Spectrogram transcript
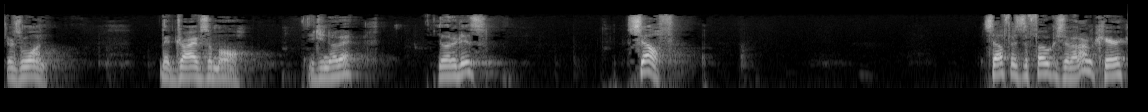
There's one that drives them all. Did you know that? You know what it is? Self. Self is the focus of it. I don't care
